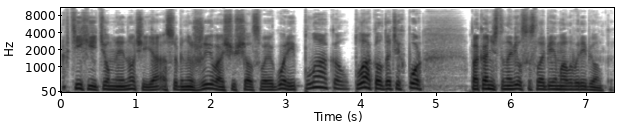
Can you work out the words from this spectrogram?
В тихие темные ночи я особенно живо ощущал свое горе и плакал, плакал до тех пор, пока не становился слабее малого ребенка.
